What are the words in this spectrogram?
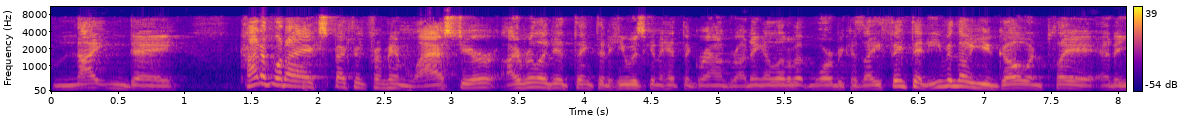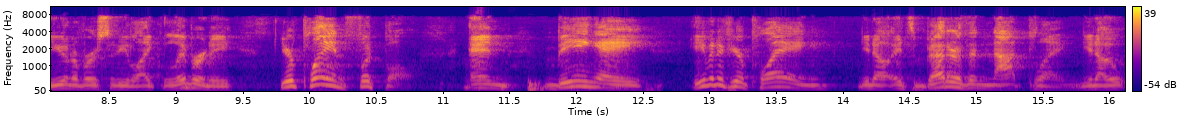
night and day. Kind of what I expected from him last year. I really did think that he was going to hit the ground running a little bit more because I think that even though you go and play at a university like Liberty, you're playing football. And being a even if you're playing, you know, it's better than not playing. You know,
